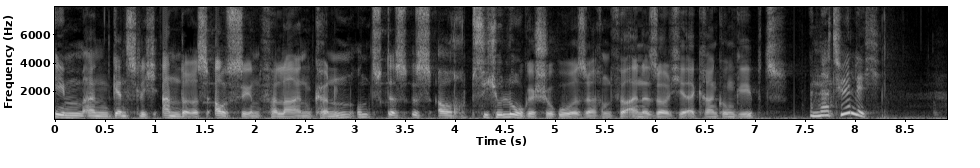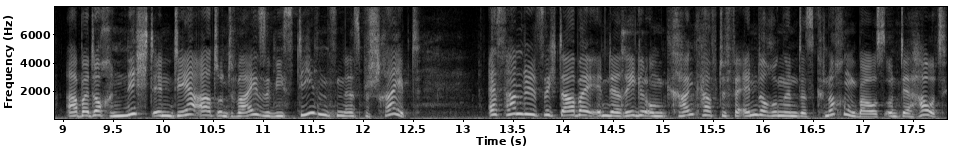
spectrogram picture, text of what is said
ihm ein gänzlich anderes Aussehen verleihen können und dass es auch psychologische Ursachen für eine solche Erkrankung gibt? Natürlich. Aber doch nicht in der Art und Weise, wie Stevenson es beschreibt. Es handelt sich dabei in der Regel um krankhafte Veränderungen des Knochenbaus und der Haut,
